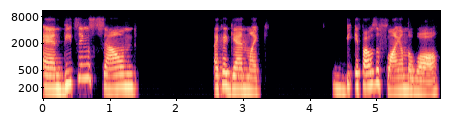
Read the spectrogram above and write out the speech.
and these things sound like again like if i was a fly on the wall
